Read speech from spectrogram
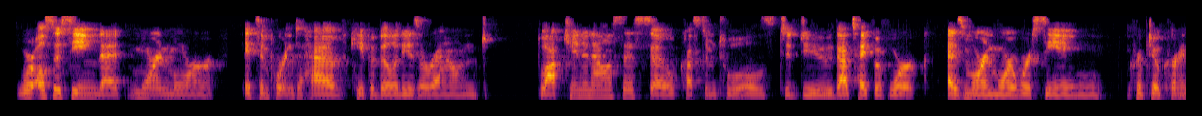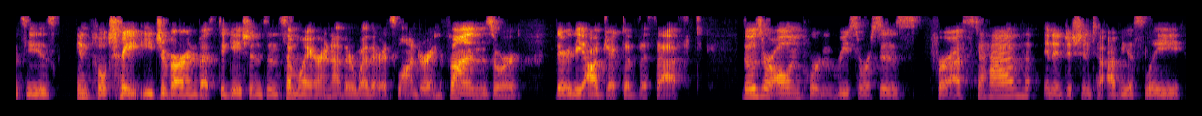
We're also seeing that more and more it's important to have capabilities around blockchain analysis, so custom tools to do that type of work. As more and more we're seeing cryptocurrencies infiltrate each of our investigations in some way or another, whether it's laundering funds or they're the object of the theft. Those are all important resources for us to have, in addition to obviously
